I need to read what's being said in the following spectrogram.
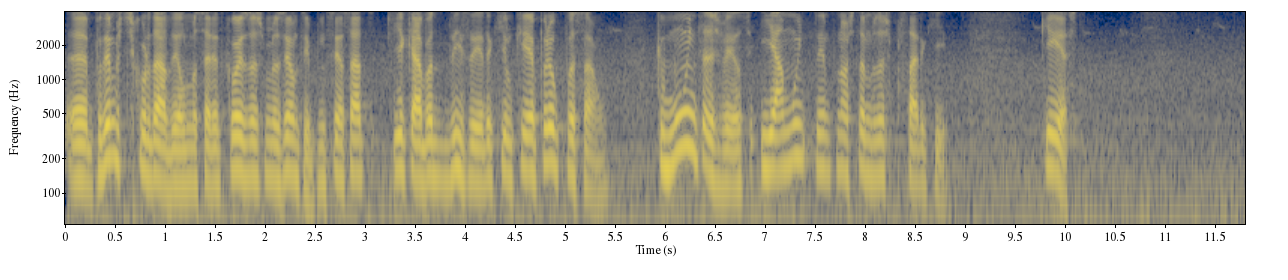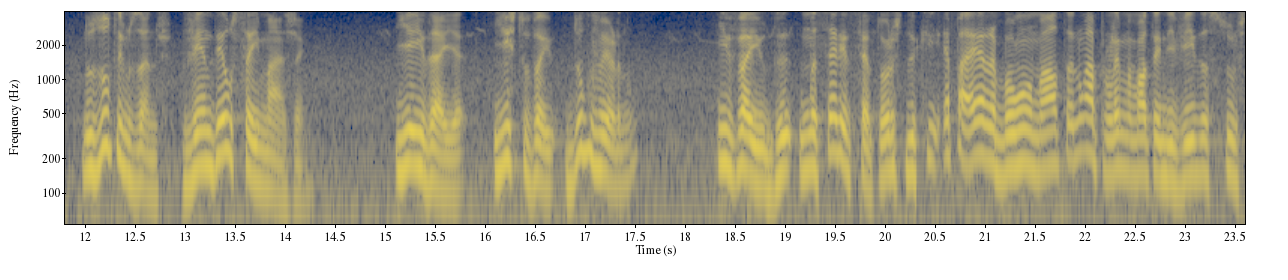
Uh, podemos discordar dele uma série de coisas, mas é um tipo muito sensato e acaba de dizer aquilo que é a preocupação que muitas vezes, e há muito tempo, nós estamos a expressar aqui, que é esta. Nos últimos anos, vendeu-se a imagem e a ideia, e isto veio do governo e veio de uma série de setores de que, epá, era bom a malta, não há problema, a malta endivida se surge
